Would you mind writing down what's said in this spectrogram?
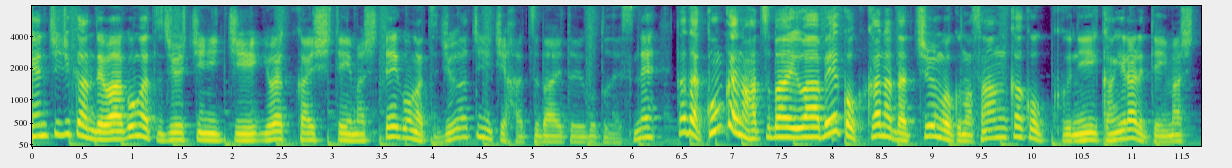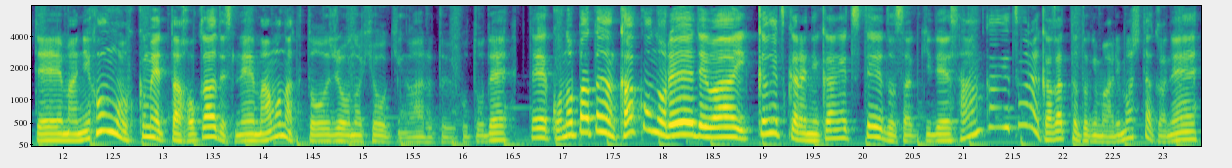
現地時間では5月17日予約開始していまして、5月18日発売ということですね。ただ、今回の発売は米国、カナダ、中国の3カ国に限られていまして、まあ、日本を含めた他はですね、間もなく登場の表記があるということで、で、このパターン、過去の例では1ヶ月から2ヶ月程度先で3ヶ月ぐらいかかった時もありましたかね。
